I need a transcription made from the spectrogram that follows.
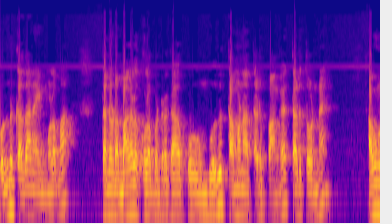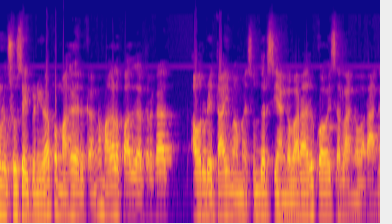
கொன்று கதாநாயகன் மூலமாக தன்னோட மகளை கொலை பண்ணுறதுக்காக போகும்போது தமனா தடுப்பாங்க. தடுத்த உடனே அவங்களும் சூசைட் பண்ணிக்கிறாங்க அப்போ மக இருக்காங்க. மகளை பாதுகாக்கிறக்கா அவருடைய தாய் மாமன் சுந்தர்சி அங்கே வராரு. கோவை சரலா அங்கே வராங்க.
